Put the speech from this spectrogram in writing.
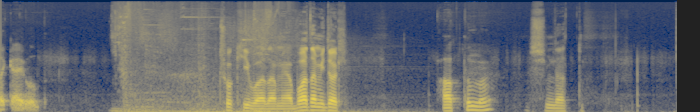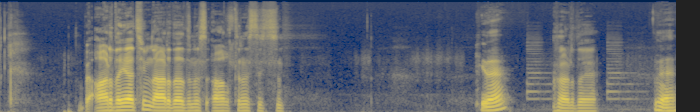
anda kayboldu. Çok iyi bu adam ya. Bu adam idol. Attın mı? Şimdi attım. Bir Arda'ya atayım da Arda adını altına sıçsın. Kime? Arda'ya. He.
